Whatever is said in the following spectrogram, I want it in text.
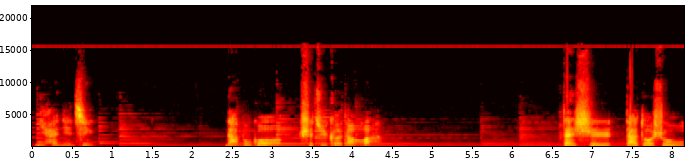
你还年轻。那不过是句客套话，但是大多数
